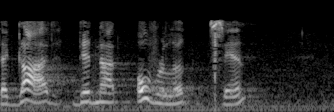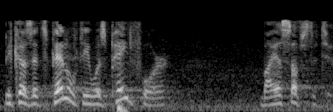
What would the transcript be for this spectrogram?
that God did not overlook sin because its penalty was paid for by a substitute.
